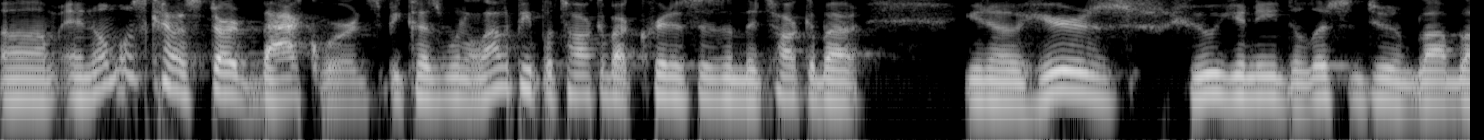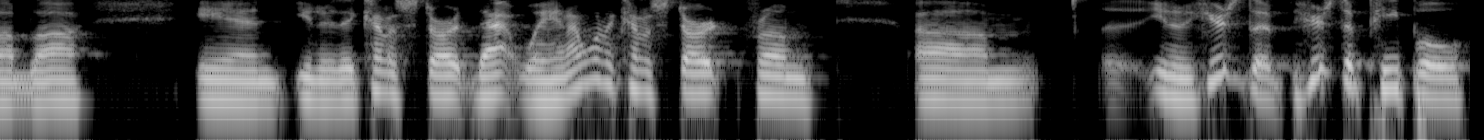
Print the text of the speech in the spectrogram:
um, and almost kind of start backwards because when a lot of people talk about criticism, they talk about, you know, here's who you need to listen to and blah, blah, blah. And, you know, they kind of start that way. And I want to kind of start from, um, uh, you know, here's the, here's the people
